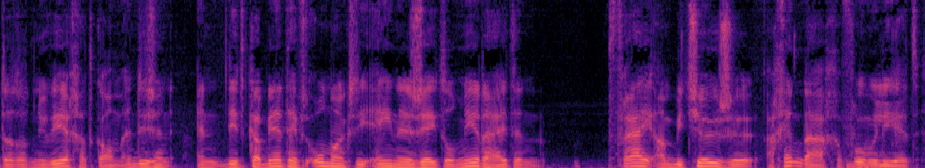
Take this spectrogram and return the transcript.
dat dat nu weer gaat komen. En, dus een, en dit kabinet heeft ondanks die ene zetelmeerderheid een vrij ambitieuze agenda geformuleerd. Uh,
